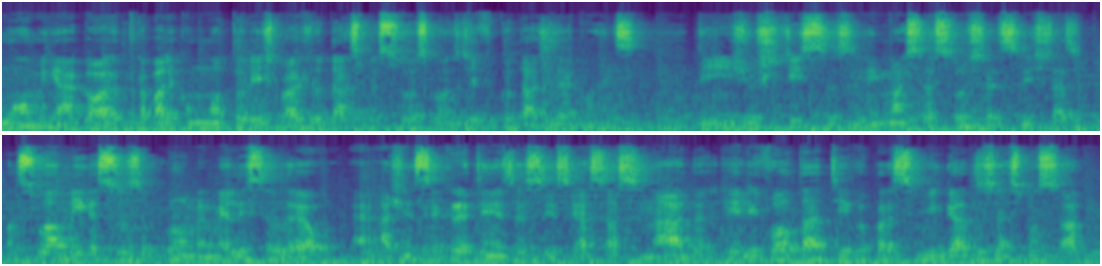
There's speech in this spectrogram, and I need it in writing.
um homem agora trabalha como motorista para ajudar as pessoas com as dificuldades decorrentes de injustiças em Massachusetts, Estados Unidos. Quando sua amiga Susan Plummer, Melissa Leo, agente secreta em exercício, é assassinada, ele volta ativa para se vingar dos responsáveis.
